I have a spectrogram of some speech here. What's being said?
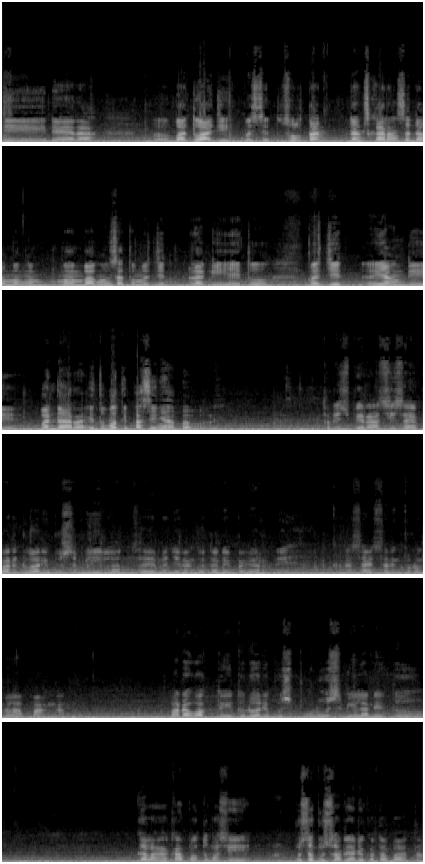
di daerah eh, Batu Haji, Masjid Sultan, dan sekarang sedang membangun satu masjid lagi yaitu masjid yang di bandara. Itu motivasinya apa, Pak? terinspirasi saya pada 2009 saya menjadi anggota DPRD karena saya sering turun ke lapangan pada waktu itu 2010 9 itu galangan kapal itu masih besar-besarnya di kota Batam.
